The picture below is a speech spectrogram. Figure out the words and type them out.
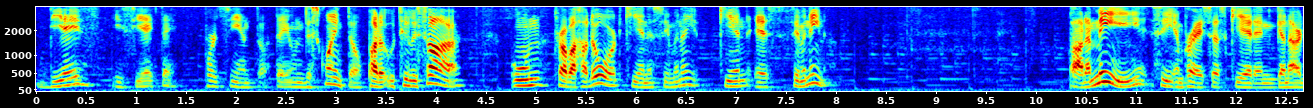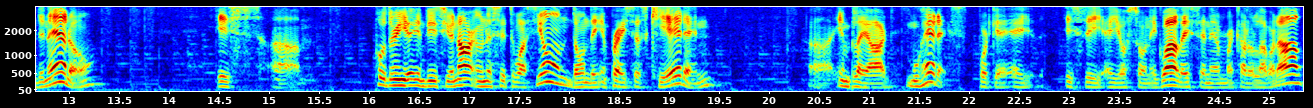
10 y 7% de un descuento para utilizar un trabajador quien es, femenino, quien es femenina. Para mí, si empresas quieren ganar dinero, es um, podría envisionar una situación donde empresas quieren uh, emplear mujeres, porque si ellos son iguales en el mercado laboral,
